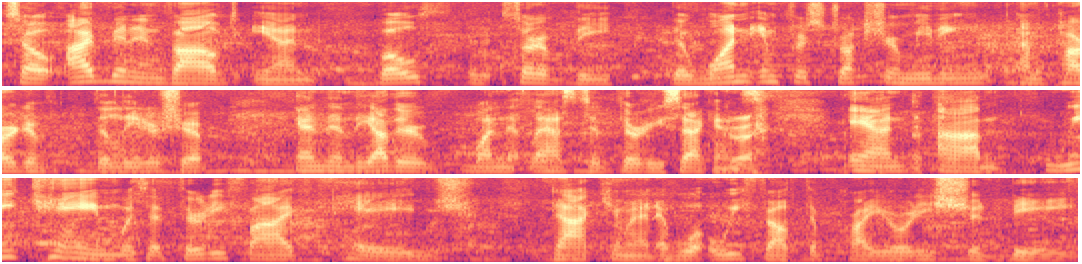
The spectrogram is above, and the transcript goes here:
So I've been involved in both sort of the, the one infrastructure meeting, I'm part of the leadership, and then the other one that lasted 30 seconds. Right. And um, we came with a 35 page document of what we felt the priorities should be.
